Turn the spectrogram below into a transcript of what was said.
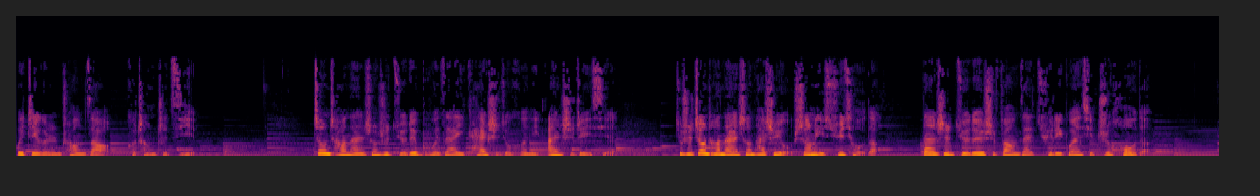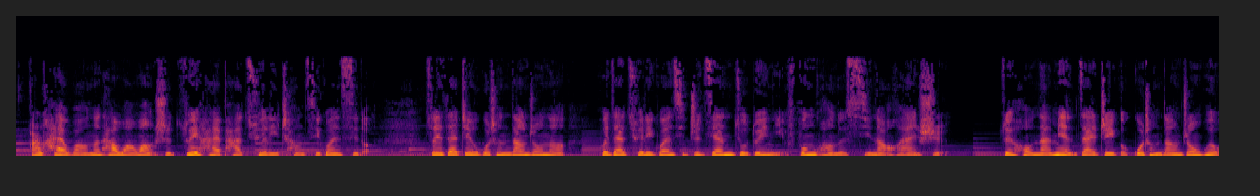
为这个人创造可乘之机。正常男生是绝对不会在一开始就和你暗示这些，就是正常男生他是有生理需求的，但是绝对是放在确立关系之后的。而海王呢，他往往是最害怕确立长期关系的，所以在这个过程当中呢。会在确立关系之间就对你疯狂的洗脑和暗示，最后难免在这个过程当中会有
